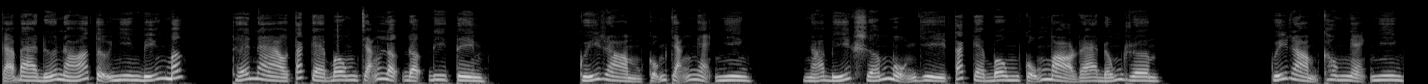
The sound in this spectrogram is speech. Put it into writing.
cả ba đứa nó tự nhiên biến mất. Thế nào tắc kè bông chẳng lật đật đi tìm. Quý ròm cũng chẳng ngạc nhiên. Nó biết sớm muộn gì tắc kè bông cũng mò ra đống rơm. Quý ròm không ngạc nhiên,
